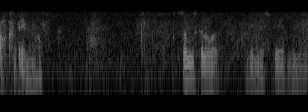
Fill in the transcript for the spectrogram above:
Oh, I can't get it in my mouth. Sun's gonna uh, fucking disappear in a minute.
